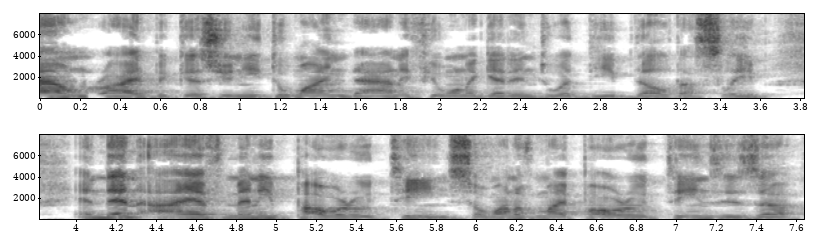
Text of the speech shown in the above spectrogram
down, right? Because you need to wind down if you want to get into a deep delta sleep. And then I have many power routines. So one of my power routines is a,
